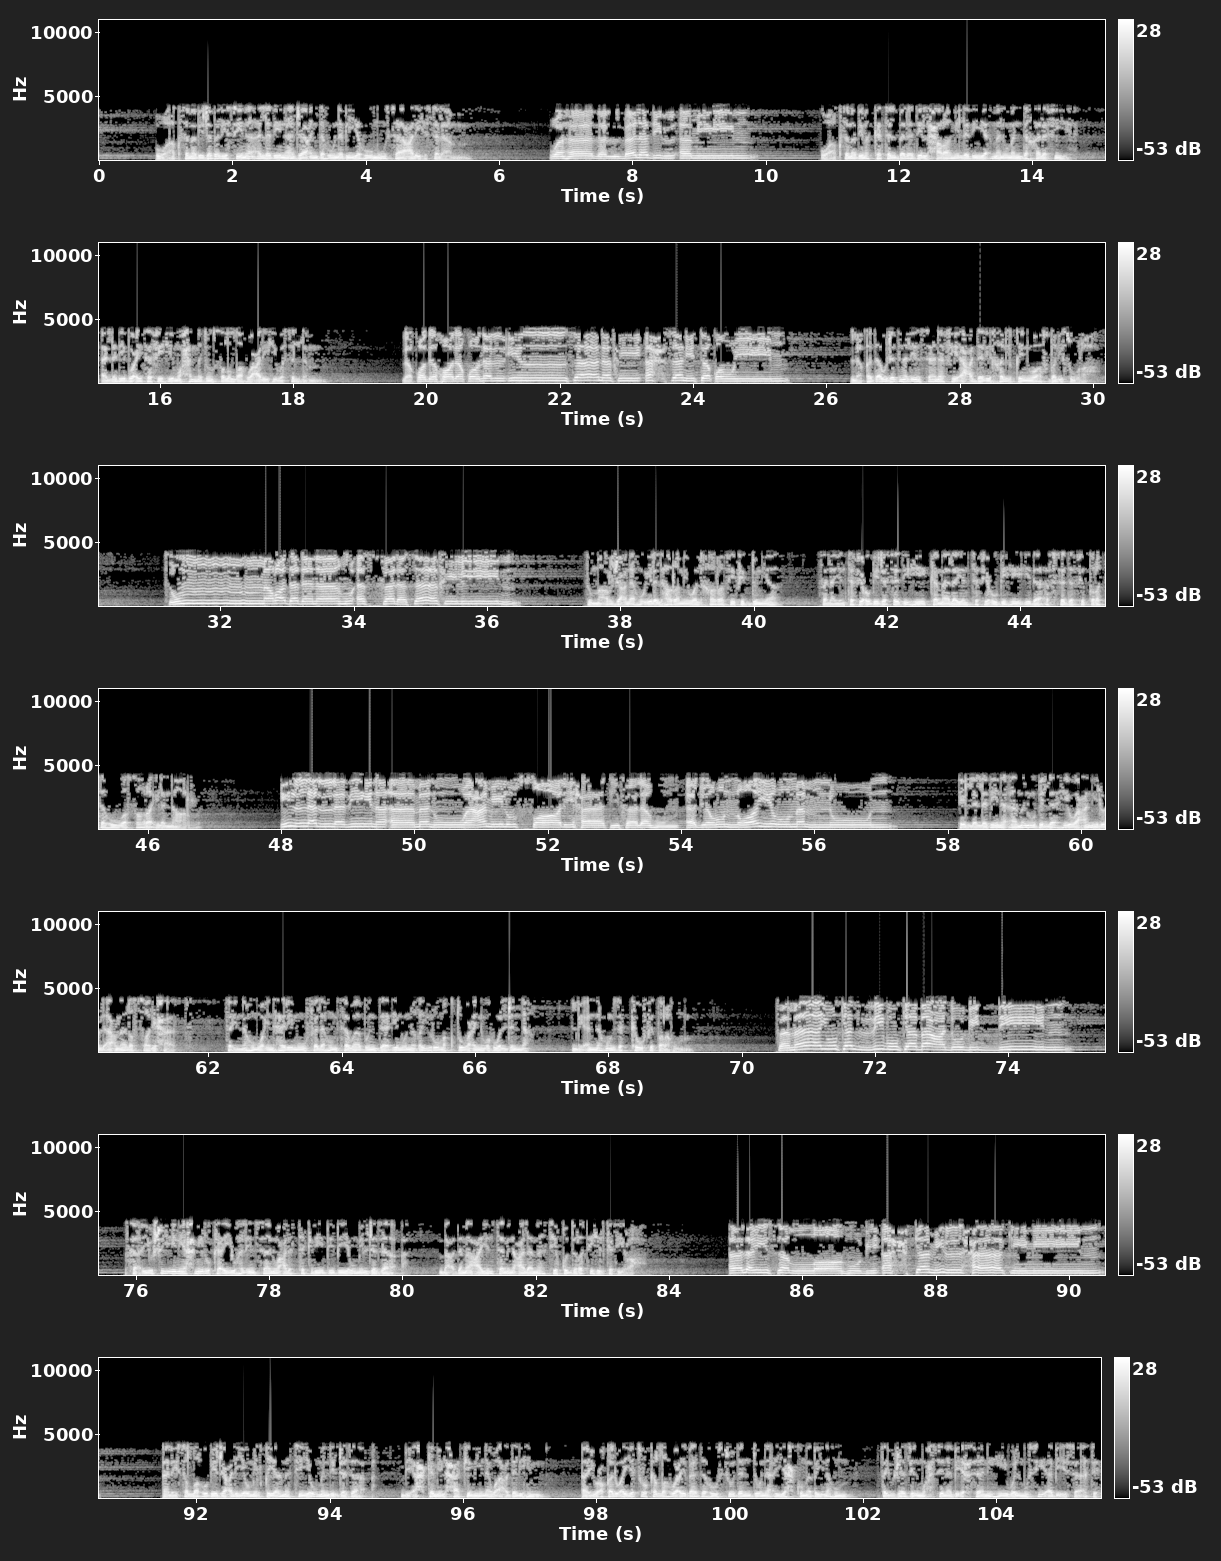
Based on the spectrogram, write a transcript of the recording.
وأقسم بجبل سيناء الذي ناجى عنده نبيه موسى عليه السلام. وهذا البلد الأمين. وأقسم بمكة البلد الحرام الذي يأمن من دخل فيه الذي بعث فيه محمد صلى الله عليه وسلم. لقد خلقنا الإنسان في أحسن تقويم. لقد أوجدنا الإنسان في أعدل خلق وأفضل صورة. ثم رددناه أسفل سافلين. ثم أرجعناه إلى الهرم والخرف في الدنيا فلا ينتفع بجسده كما لا ينتفع به إذا أفسد فطرته وصار إلى النار. إلا الذين آمنوا وعملوا الصالحات فلهم أجر غير ممنون. إلا الذين آمنوا بالله وعملوا الأعمال الصالحات فإنهم وإن هرموا فلهم ثواب دائم غير مقطوع وهو الجنة لأنهم زكوا فطرهم. فما يكذبك بعد بالدين. فأي شيء يحملك أيها الإنسان على التكذيب بيوم الجزاء بعدما عينت من علامات قدرته الكثيرة؟ أليس الله بأحكم الحاكمين؟ أليس الله بجعل يوم القيامة يوما للجزاء بأحكم الحاكمين وأعدلهم؟ أيعقل أن يترك الله عباده سودا دون أن يحكم بينهم فيجازي المحسن بإحسانه والمسيء بإساءته؟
